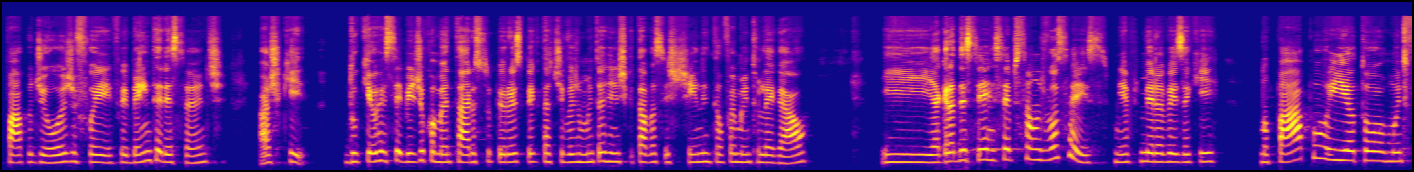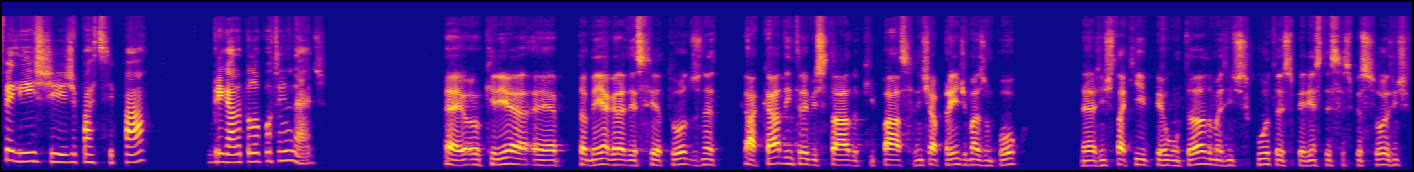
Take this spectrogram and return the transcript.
papo de hoje, foi, foi bem interessante. Acho que do que eu recebi de comentários superou a expectativa de muita gente que estava assistindo, então foi muito legal. E agradecer a recepção de vocês. Minha primeira vez aqui no papo e eu estou muito feliz de, de participar. Obrigada pela oportunidade. É, eu queria é, também agradecer a todos, né? A cada entrevistado que passa, a gente aprende mais um pouco. Né? A gente está aqui perguntando, mas a gente escuta a experiência dessas pessoas, a gente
